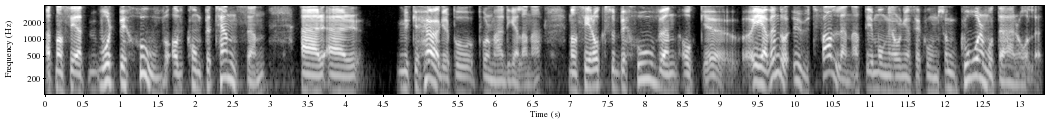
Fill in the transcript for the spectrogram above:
Att man ser att vårt behov av kompetensen är, är mycket högre på, på de här delarna. Man ser också behoven och eh, även då utfallen, att det är många organisationer som går mot det här hållet.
